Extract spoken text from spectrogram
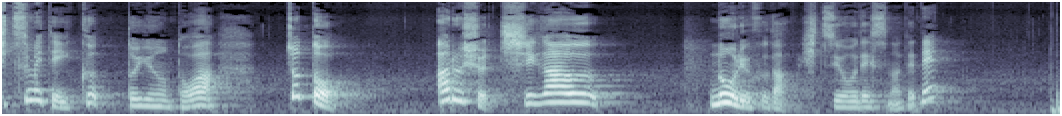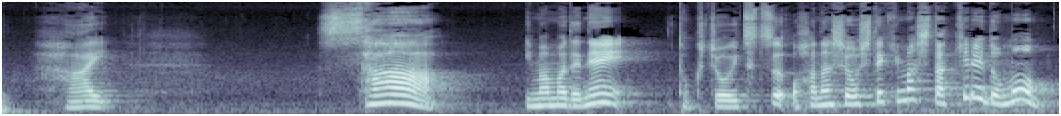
詰めていくというのとはちょっとある種違う能力が必要ですのでね。はい。さあ、今までね、特徴5つお話をしてきましたけれども、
